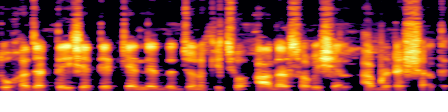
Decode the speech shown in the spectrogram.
দু হাজার তেইশের টেট ক্যান্ডিডেটদের জন্য কিছু আদার্স অফিসিয়াল আপডেটের সাথে।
